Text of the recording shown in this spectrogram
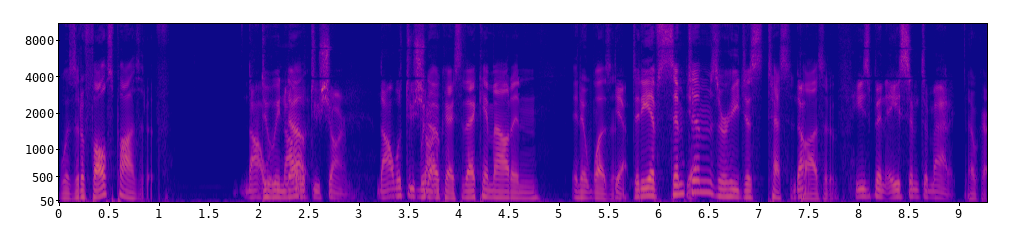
was it a false positive? Not, do with- we not know- with Ducharme. Not with Ducharme. Okay, so that came out in and it wasn't. Yeah. Did he have symptoms or he just tested No. positive? He's been asymptomatic. Okay.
